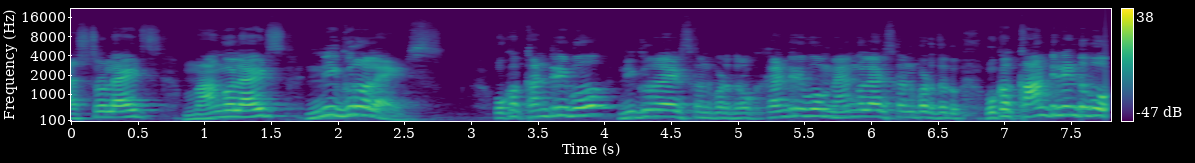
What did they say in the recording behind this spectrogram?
ఆస్ట్రోలైడ్స్ మ్యాంగోలైడ్స్ నిగ్రోలైడ్స్ ఒక కంట్రీ పో నిగ్రోలైడ్స్ కనపడతారు ఒక కంట్రీ పో మ్యాంగోలైడ్స్ కనపడతాడు ఒక కాంటినెంట్ పో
